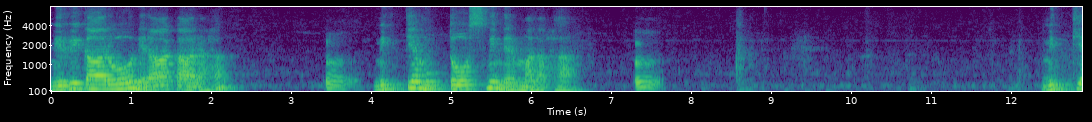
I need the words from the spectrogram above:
నిర్వికారో నిరాకార ఉమ్, నిత్యముక్తోస్మి నిర్మల ఉమ్, నిత్య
